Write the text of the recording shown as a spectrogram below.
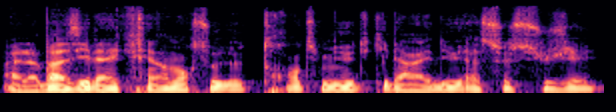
À la base, il a écrit un morceau de 30 minutes qu'il a réduit à ce sujet.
